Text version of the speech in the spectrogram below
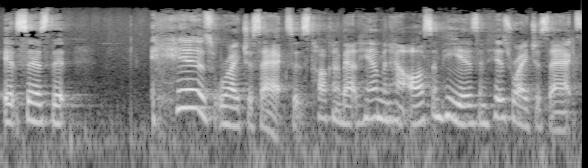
it says that his righteous acts, it's talking about him and how awesome he is and his righteous acts.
